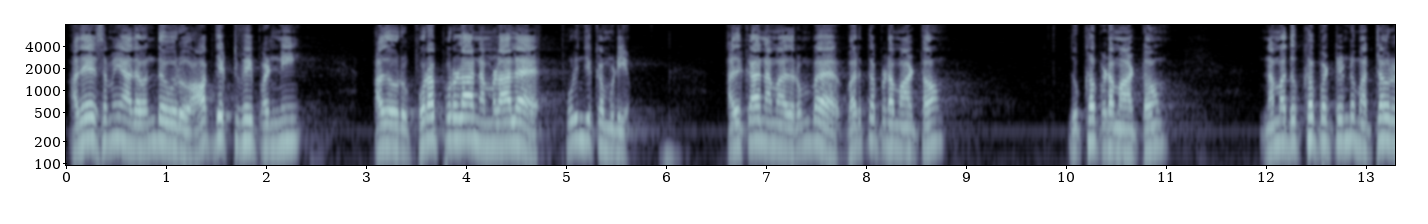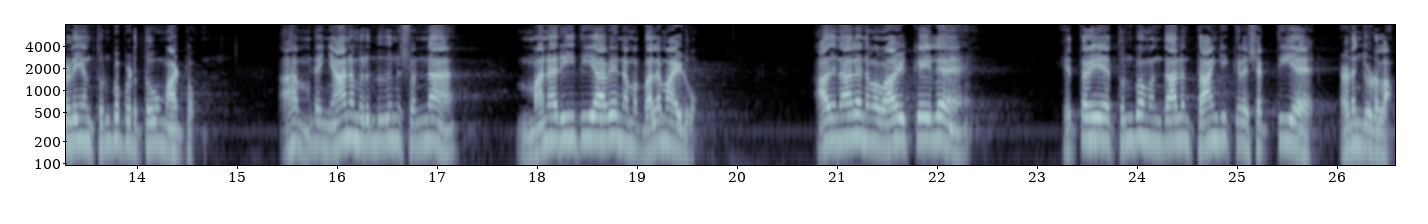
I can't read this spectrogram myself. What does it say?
அதே சமயம் அதை வந்து ஒரு ஆப்ஜெக்டிஃபை பண்ணி அது ஒரு புறப்பொருளாக நம்மளால் புரிஞ்சிக்க முடியும். அதுக்காக நம்ம அதை ரொம்ப வருத்தப்பட மாட்டோம். துக்கப்பட மாட்டோம் நம்ம துக்கப்பட்டு மற்றவர்களையும் துன்பப்படுத்தவும் மாட்டோம். ஆக இந்த ஞானம் இருந்ததுன்னு சொன்னால் மன ரீதியாகவே நம்ம பலமாயிடுவோம். அதனால் நம்ம வாழ்க்கையில் எத்தகைய துன்பம் வந்தாலும் தாங்கிக்கிற சக்தியை அடைஞ்சுடலாம்.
